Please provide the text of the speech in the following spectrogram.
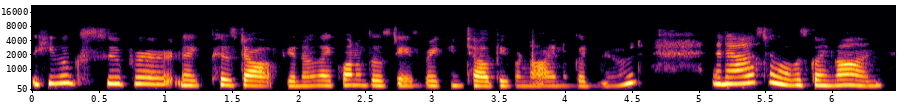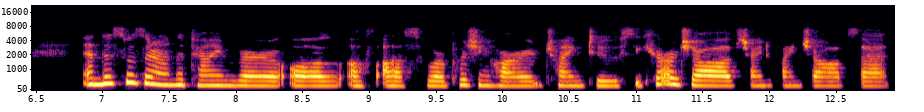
he looks super like pissed off. You know, like one of those days where you can tell people are not in a good mood. And I asked him what was going on. And this was around the time where all of us were pushing hard, trying to secure jobs, trying to find jobs that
